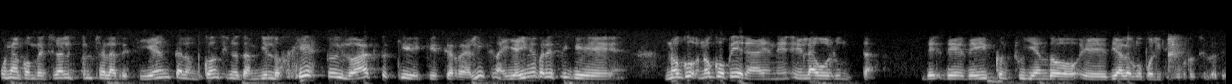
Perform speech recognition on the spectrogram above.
una convencional en contra de la presidenta, sino también los gestos y los actos que, que se realizan. Y ahí me parece que no, no coopera en, en la voluntad de, de- de ir construyendo eh, diálogo político, por decirlo así.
